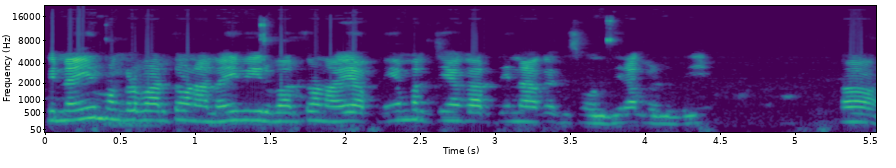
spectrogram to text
ਕਿ ਨਹੀਂ ਮੰਗਲਵਾਰ ਧੋਣਾ ਨਹੀਂ ਵੀਰਵਾਰ ਧੋਣਾ ਇਹ ਆਪਣੀਆਂ ਮਰਜ਼ੀਆਂ ਕਰਦੀ ਨਾ ਕਦੇ ਸੁਣਦੀ ਨਾ ਗਿਣਦੀ। ਹਾਂ।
